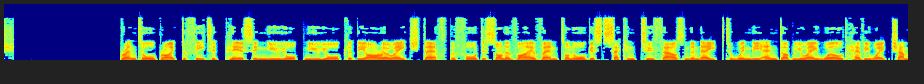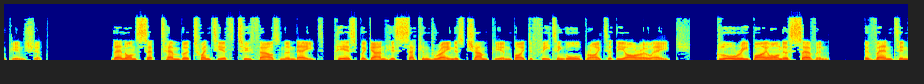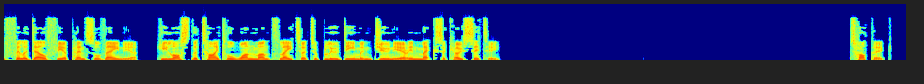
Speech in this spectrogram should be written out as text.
Brent Albright defeated Pearce in New York, New York at the ROH Death Before Dishonor Vi event on August 2, 2008 to win the NWA World Heavyweight Championship. Then on September 20, 2008, Pearce began his second reign as champion by defeating Albright at the ROH Glory by Honor 7 event in Philadelphia, Pennsylvania. He lost the title one month later to Blue Demon Jr. in Mexico City.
